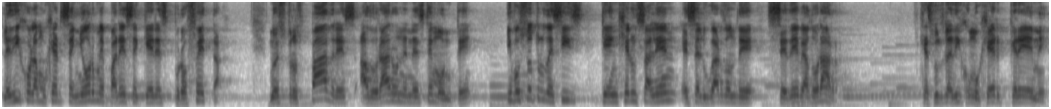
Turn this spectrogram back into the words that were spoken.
Le dijo la mujer, Señor, me parece que eres profeta. Nuestros padres adoraron en este monte y vosotros decís que en Jerusalén es el lugar donde se debe adorar. Jesús le dijo, mujer, créeme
